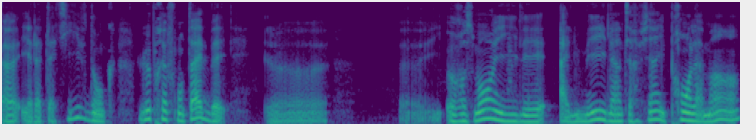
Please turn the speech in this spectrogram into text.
euh, et adaptative. Donc le préfrontal, ben, euh, euh, heureusement, il est allumé, il intervient, il prend la main. Hein.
